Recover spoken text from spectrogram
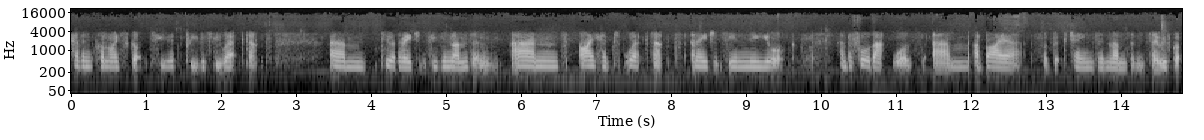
Kevin Conroy Scott, who had previously worked at um, two other agencies in London, and I had worked at an agency in New York, and before that was um, a buyer for book chains in London. So we've got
